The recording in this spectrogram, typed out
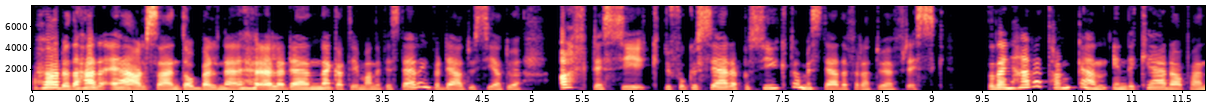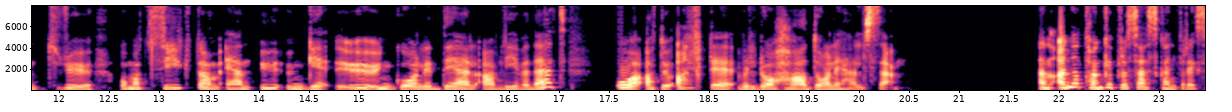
Og hør du, dette er altså en dobbel, eller det er en negativ manifestering for det at du sier at du er alltid syk. Du fokuserer på sykdom i stedet for at du er frisk. Så denne tanken indikerer da på en tro om at sykdom er en uunngåelig del av livet ditt, og at du alltid vil da ha dårlig helse. En annen tankeprosess kan f.eks.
